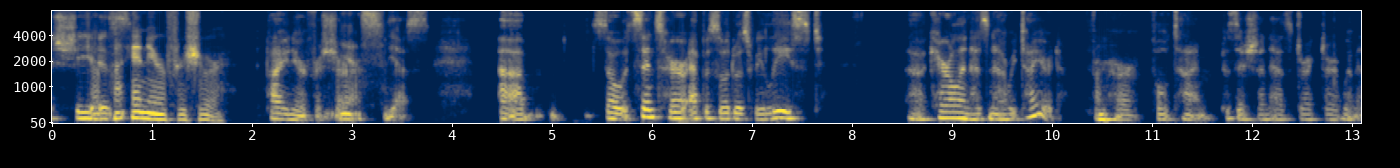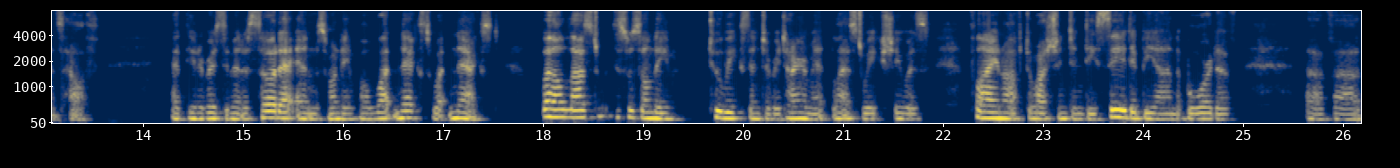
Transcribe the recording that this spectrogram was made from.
she A is pioneer for sure. Pioneer for sure. Yes. Yes. Um, so since her episode was released, uh, Carolyn has now retired from her full time position as director of women's health at the University of Minnesota and was wondering, well, what next? What next? Well, last this was only two weeks into retirement. Last week, she was flying off to Washington D.C. to be on the board of of uh,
